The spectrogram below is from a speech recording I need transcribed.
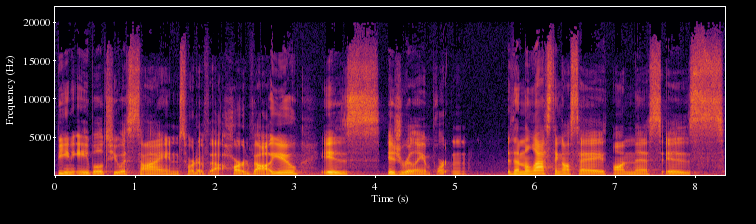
being able to assign sort of that hard value is is really important. Then the last thing I'll say on this is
